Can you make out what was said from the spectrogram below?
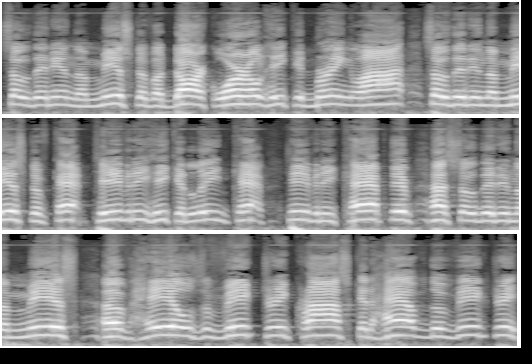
so that in the midst of a dark world He could bring light, so that in the midst of captivity He could lead captivity captivity captive uh, so that in the midst of hell's victory, Christ could have the victory.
